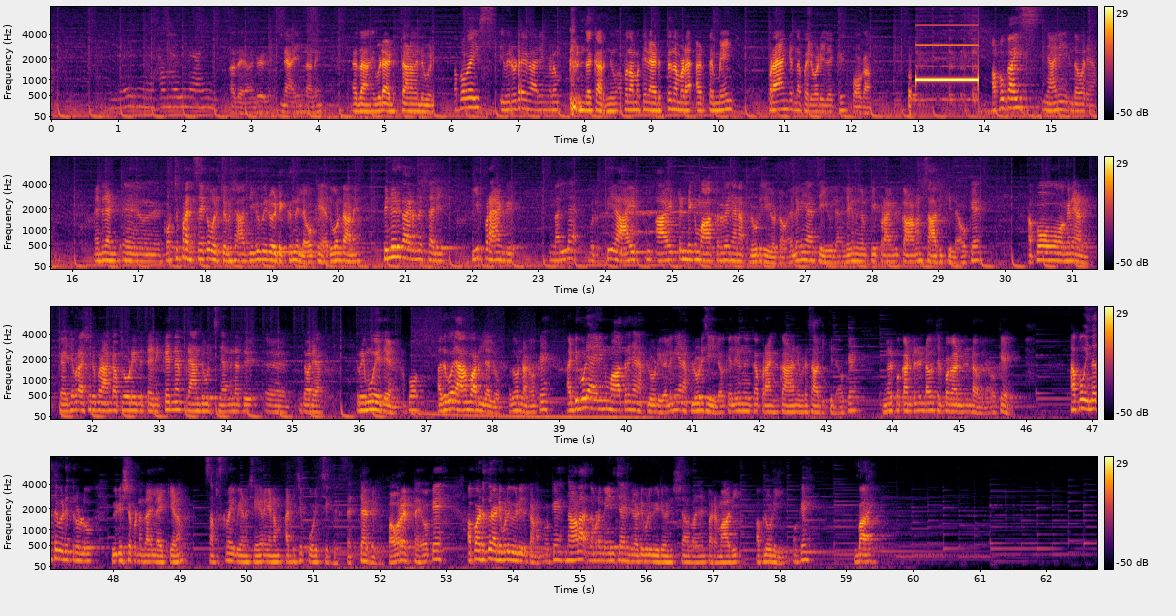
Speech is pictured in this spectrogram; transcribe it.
അതെ അവന്റെ പേര് നായി എന്നാണ്. അതാ ഇവിടെ അടുത്താണ് അവന്റെ വീട്. അപ്പോൾ വൈസ് ഇവരുടെ കാര്യങ്ങളും ഇതൊക്കെ അറിഞ്ഞു. അപ്പോൾ നമുക്ക് ഇനി അടുത്ത നമ്മുടെ അടുത്ത മെയിൻ പ്രാങ്ക് എന്ന പരിപാടിയിലേക്ക് പോകാം. അപ്പോൾ ഗൈസ് ഞാൻ എന്താ പറയാ എന്റെ രണ്ട് കുറച്ച് ഫ്രണ്ട്സിനെയൊക്കെ വിളിച്ചു പക്ഷെ അധികം പേരും എടുക്കുന്നില്ല. ഓക്കെ അതുകൊണ്ടാണ്. പിന്നെ ഒരു കാര്യം എന്ന് വെച്ചാൽ ഈ പ്രാങ്ക് നല്ല വൃത്തിയിലായിട്ട് ആയിട്ടുണ്ടെങ്കിൽ മാത്രമേ ഞാൻ അപ്ലോഡ് ചെയ്യൂ കേട്ടോ അല്ലെങ്കിൽ ഞാൻ ചെയ്യൂല. അല്ലെങ്കിൽ നിങ്ങൾക്ക് ഈ പ്രാങ്ക് കാണാൻ സാധിക്കില്ല. ഓക്കെ അപ്പോൾ അങ്ങനെയാണ്. കഴിഞ്ഞ പ്രാവശ്യം ഒരു പ്രാങ്ക് അപ്ലോഡ് ചെയ്തിട്ട് എനിക്ക് തന്നെ പ്രാന്ത് പിടിച്ച് ഞാൻ തന്നെ അത് എന്താ പറയുക റിമൂവ് ചെയ്തതാണ്. അപ്പോൾ അതുപോലെ ആകാൻ പാടില്ലല്ലോ. അതുകൊണ്ടാണ്. ഓക്കെ അടിപൊളി ആയിരിക്കും മാത്രമേ ഞാൻ അപ്ലോഡ് ചെയ്യൂ. അല്ലെങ്കിൽ ഞാൻ അപ്ലോഡ് ചെയ്യില്ല. ഓക്കെ അല്ലെങ്കിൽ നിങ്ങൾക്ക് ആ പ്രാങ്ക് കാണാൻ ഇവിടെ സാധിക്കില്ല. ഓക്കെ നിങ്ങളിപ്പോൾ കണ്ടിട്ടുണ്ടാവും. ചിലപ്പോൾ കണ്ടിട്ടുണ്ടാവില്ല. ഓക്കെ അപ്പോൾ ഇന്നത്തെ വീഡിയോ ഇത്രയുള്ളൂ വീഡിയോ ഇഷ്ടപ്പെട്ടെന്തായാലും ലൈക്ക് ചെയ്യണം. സബ്സ്ക്രൈബ് ചെയ്യണം ഷെയർ ചെയ്യണം അടിച്ച് പൊളിച്ച് സെറ്റാക്കൽ പവർ എട്ടെ ഓക്കെ അപ്പോൾ അടുത്തൊരു അടിപൊളി വീഡിയോയിൽ കാണാം ഓക്കെ നാളെ നമ്മുടെ മെയിൻ ചാനലിൽ അടിപൊളി വീഡിയോ ഇൻഷാല്ല ഞാൻ പരമാവധി അപ്ലോഡ് ചെയ്യും ഓക്കെ ബൈ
